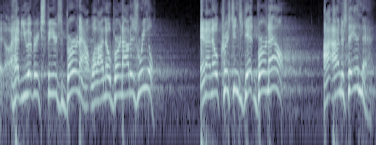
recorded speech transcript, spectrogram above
Have you ever experienced burnout? Well, I know burnout is real. And I know Christians get burnout. I understand that.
